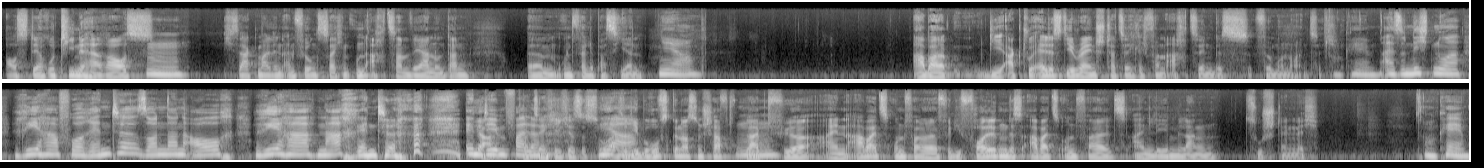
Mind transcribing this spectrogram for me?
aus der Routine heraus, mhm. ich sag mal in Anführungszeichen, unachtsam wären und dann ähm, Unfälle passieren. Ja. Aber die aktuell ist die Range tatsächlich von 18 bis 95. Okay, also nicht nur Reha vor Rente, sondern auch Reha nach Rente in ja, dem Falle. Tatsächlich ist es so. Ja. Also die Berufsgenossenschaft bleibt mhm. für einen Arbeitsunfall oder für die Folgen des Arbeitsunfalls ein Leben lang zuständig. Okay.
